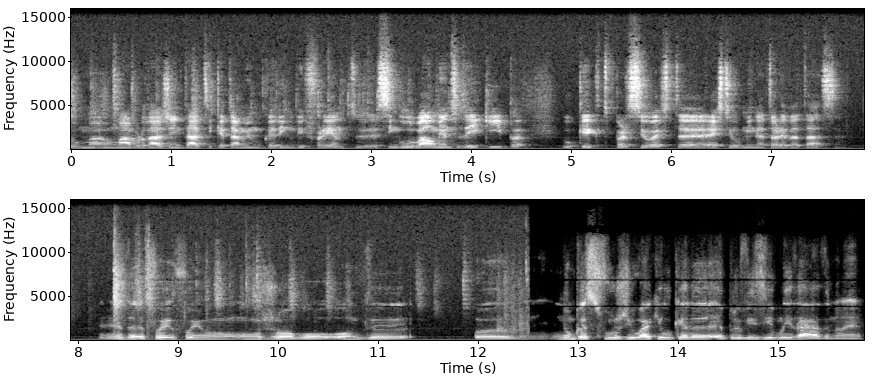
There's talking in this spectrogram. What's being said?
uma, uma abordagem tática também um bocadinho diferente. Assim, globalmente da equipa, o que é que te pareceu esta, esta eliminatória da taça? Foi, foi um, um jogo onde uh, nunca se fugiu àquilo que era a previsibilidade, não é?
